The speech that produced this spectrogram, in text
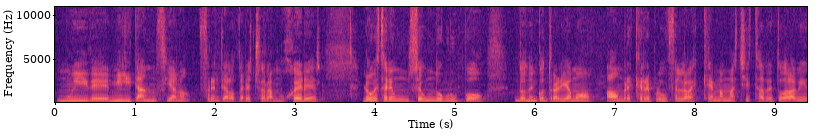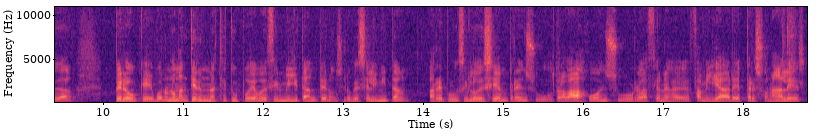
muy de militancia ¿no? frente a los derechos de las mujeres. Luego estaría un segundo grupo donde encontraríamos a hombres que reproducen los esquemas machistas de toda la vida, pero que bueno, no mantienen una actitud, podríamos decir, militante, ¿no? sino que se limitan a reproducirlo de siempre en su trabajo, en sus relaciones eh, familiares, personales.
